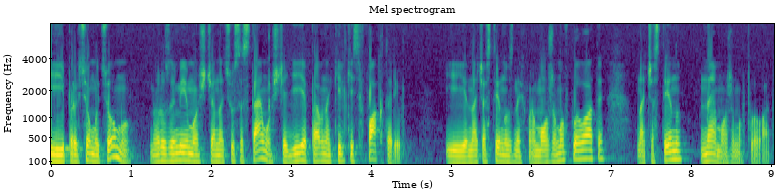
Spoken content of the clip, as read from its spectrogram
І при всьому цьому ми розуміємо, що на цю систему ще діє певна кількість факторів. І на частину з них ми можемо впливати, на частину не можемо впливати.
